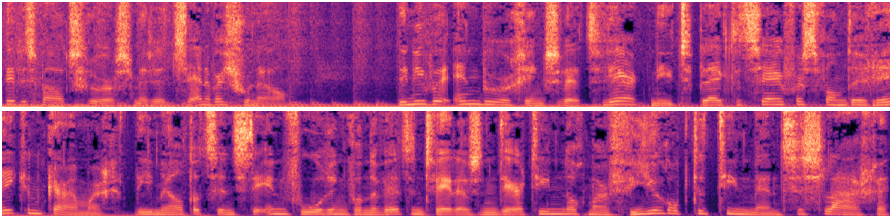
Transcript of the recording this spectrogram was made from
Dit is Maud Schreurs met het NWS Journaal. De nieuwe inburgeringswet werkt niet, blijkt het cijfers van de Rekenkamer. Die meldt dat sinds de invoering van de wet in 2013 nog maar vier op de tien mensen slagen.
